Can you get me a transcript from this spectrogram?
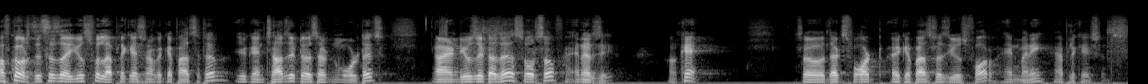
Of course, this is a useful application of a capacitor. You can charge it to a certain voltage and use it as a source of energy. Okay. So that's what a capacitor is used for in many applications.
